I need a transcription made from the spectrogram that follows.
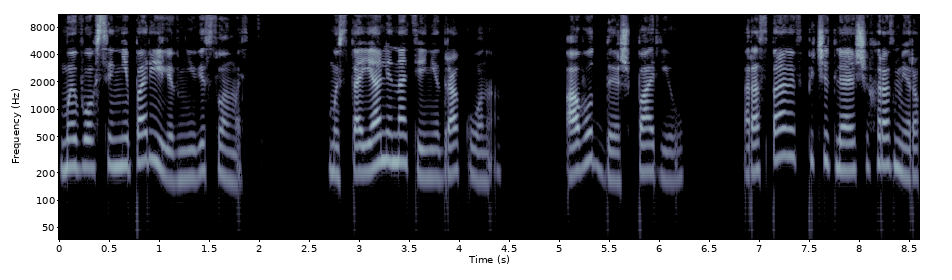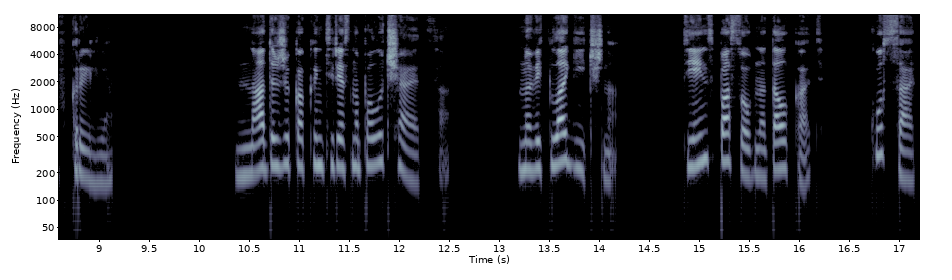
Мы вовсе не парили в невесомости. Мы стояли на тени дракона. А вот Дэш парил, расправив впечатляющих размеров крылья. Надо же, как интересно получается. Но ведь логично. Тень способна толкать кусать,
